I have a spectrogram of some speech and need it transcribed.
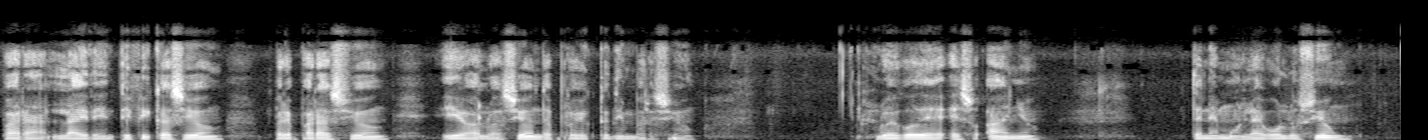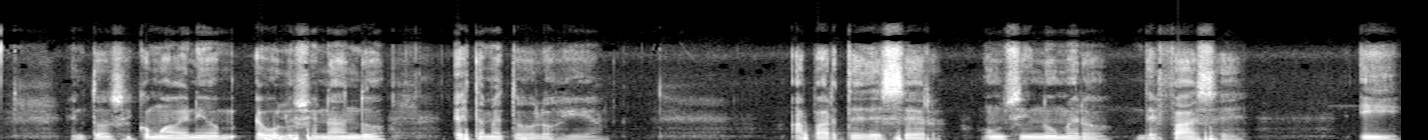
para la identificación, preparación y evaluación de proyectos de inversión. Luego de esos años tenemos la evolución. Entonces, ¿cómo ha venido evolucionando esta metodología? Aparte de ser un sinnúmero de fases y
